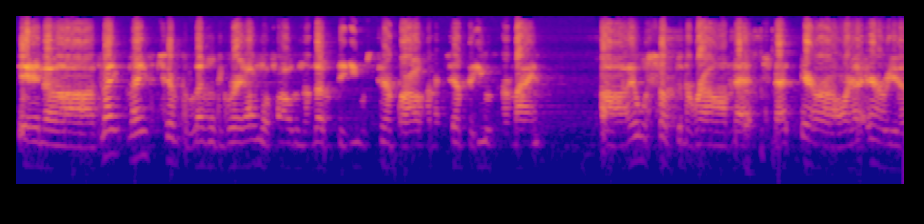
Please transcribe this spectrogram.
In uh, ninth, ninth, 10th, 11th grade, I don't know if I was in the 11th, he was 10th, or I was in the 10th, he was in the ninth. Uh, it was something around that, that era or that area.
